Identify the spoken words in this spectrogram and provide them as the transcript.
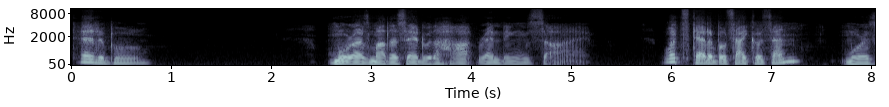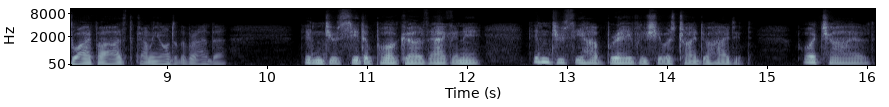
Terrible. Mura's mother said with a heart-rending sigh. "'What's terrible, Saiko-san?' Mura's wife asked, coming onto the veranda. "'Didn't you see the poor girl's agony? Didn't you see how bravely she was trying to hide it? Poor child,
